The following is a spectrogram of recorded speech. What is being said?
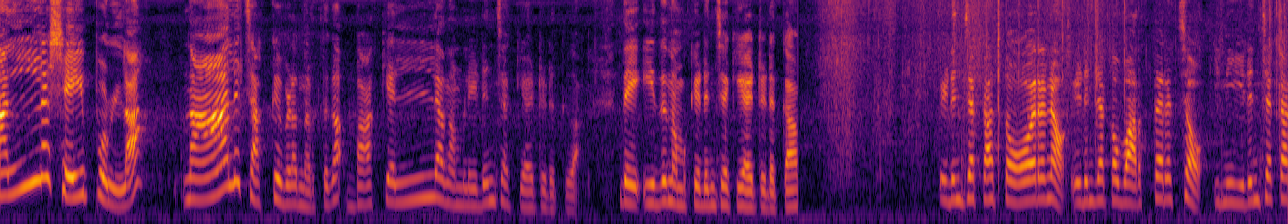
നല്ല ഷേപ്പുള്ള നാല് ചക്ക ഇവിടെ നിർത്തുക. ബാക്കിയെല്ലാം നമ്മൾ ഇടിഞ്ചക്കയായിട്ട് എടുക്കുക ദേ ഇത് നമുക്ക് ഇടിഞ്ചക്കയായിട്ട് എടുക്കാം ഇടിഞ്ചക്ക തോരനോ ഇടിഞ്ചക്ക വറുത്തരച്ചോ ഇനി ഇടിഞ്ചക്ക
